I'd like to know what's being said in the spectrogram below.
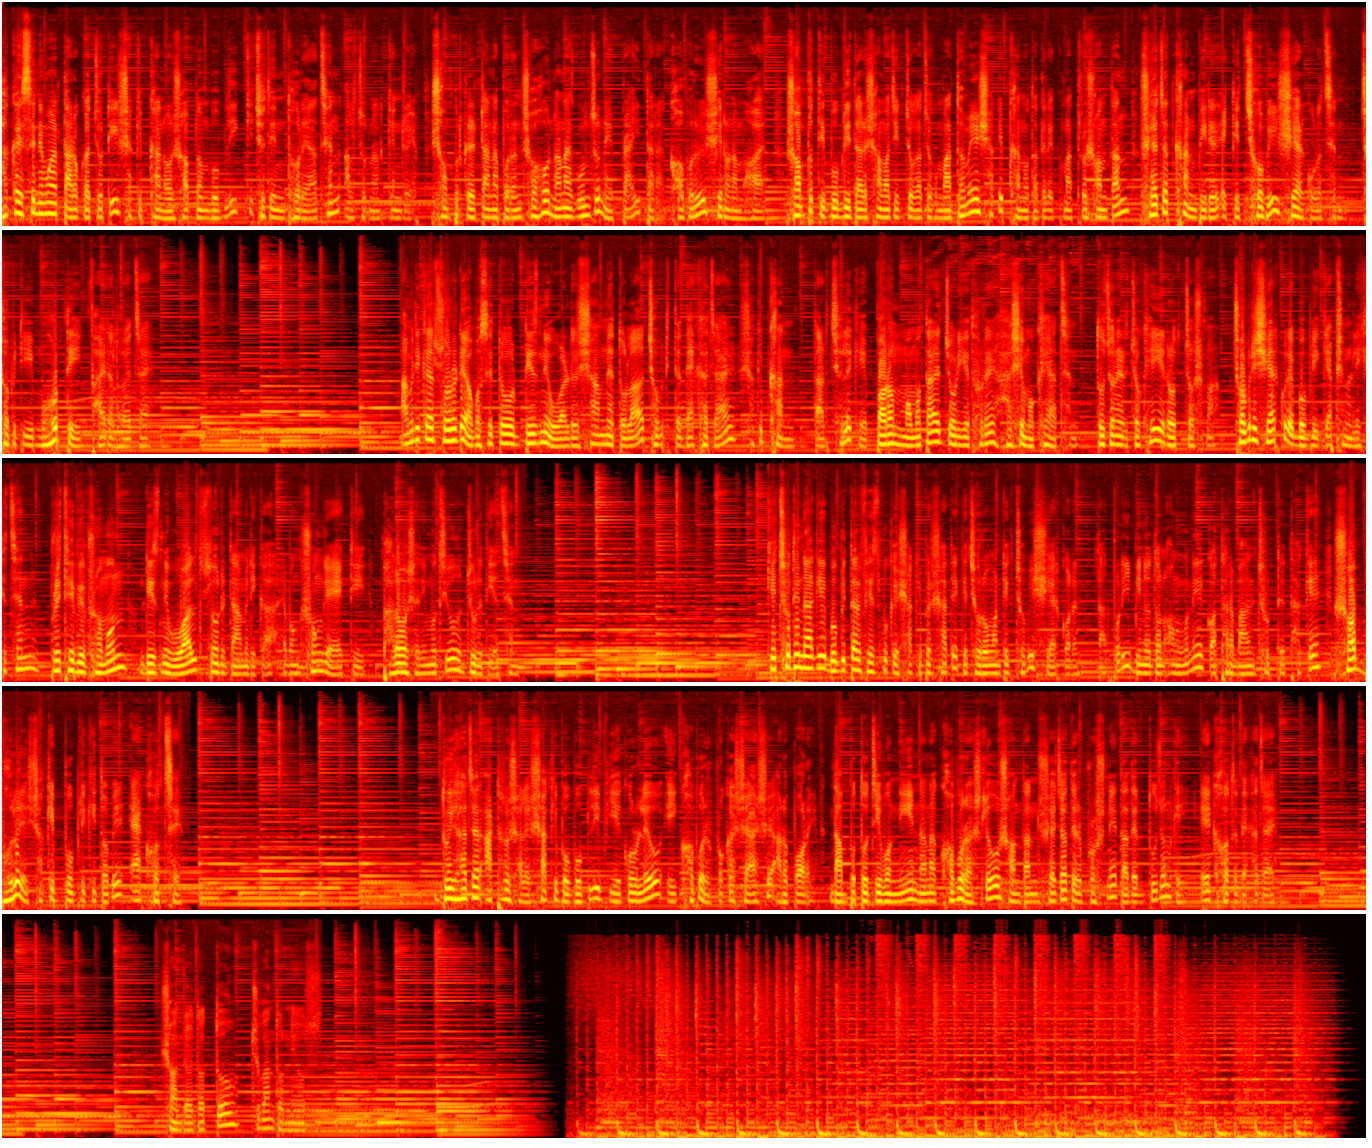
ঢাকায় সিনেমার তারকা জুটি শাকিব খান ও শবনম বুবলি কিছুদিন ধরে আছেন আলোচনার কেন্দ্রে। সম্পর্কের টানাপোড়েন সহ নানা গুঞ্জনে প্রায় তারা খবরের শিরোনাম হয়। সম্প্রতি বুবলি তার সামাজিক যোগাযোগ মাধ্যমে শাকিব খান ও তাদের একমাত্র সন্তান শেহজাদ খান বীরের একটি ছবি শেয়ার করেছেন। ছবিটি মুহূর্তেই ভাইরাল হয়ে যায়। আমেরিকার ফ্লোরিডে অবস্থিত ডিজনি ওয়ার্ল্ডের সামনে তোলা ছবিটিতে দেখা যায়, শাকিব খান তার ছেলেকে পরম মমতায় জড়িয়ে ধরে হাসি মুখে আছেন। দুজনের চোখেই রোদ চশমা। ছবিটি শেয়ার করে ববলি ক্যাপশনে লিখেছেন, পৃথিবী ভ্রমণ ডিজনি ওয়ার্ল্ড, ফ্লোরিডা, আমেরিকা এবং সঙ্গে একটি ভালোবাসার ইমোজিও জুড়ে দিয়েছেন। কিছুদিন আগে ববিতার তার ফেসবুকে সাকিবের সাথে কিছু রোমান্টিক ছবি শেয়ার করেন। তারপরেই বিনোদন অঙ্গনে কথার বান ছুটতে থাকে। সব ভুলে সাকিব বুবলি তবে এক হচ্ছে। দুই হাজার আঠারো সালে সাকিব ও বুবলি বিয়ে করলেও এই খবর প্রকাশ্যে আসে আরও পরে। দাম্পত্য জীবন নিয়ে নানা খবর আসলেও সন্তান সেজাতের প্রশ্নে তাদের দুজনকেই এক হতে দেখা যায়। সঞ্জয় দত্ত, যুগান্তর নিউজ।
